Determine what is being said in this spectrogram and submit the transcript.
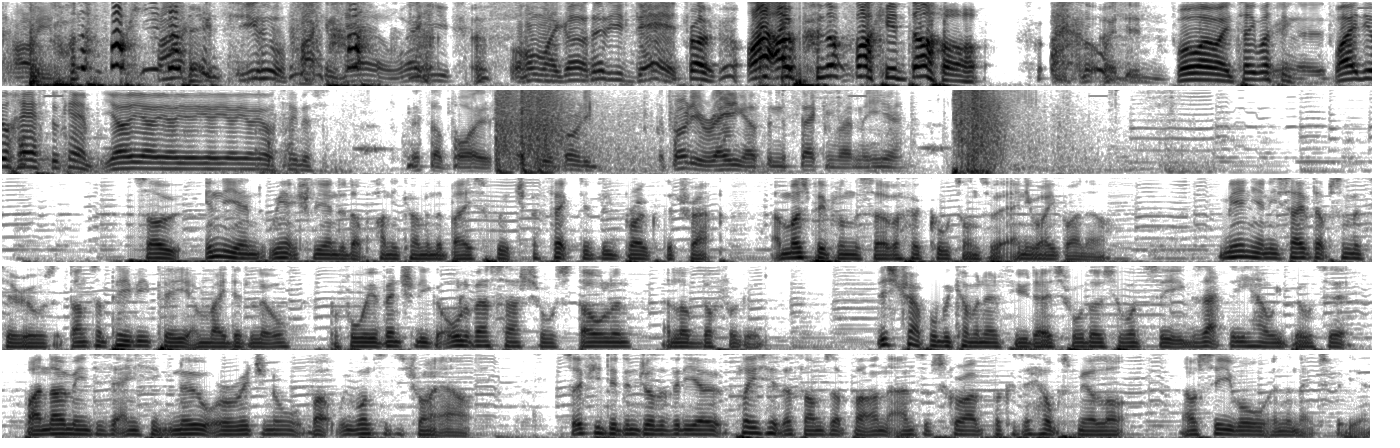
Oh, you... What the fuck are you Fuck, doing? it's you! Fucking hell! Where are you? Oh my god, I thought you dead! Bro, I opened the fucking door! oh, I didn't. Wait, wait, wait, take my things. Why do you have to camp? Yo, yo, yo, yo, yo, yo, yo, yo, take this. That's our boys. They're probably, they're probably raiding us in a second right now here. So, in the end, we actually ended up honeycombing the base, which effectively broke the trap, and most people on the server had caught onto it anyway by now. Me and Yanni saved up some materials, done some PvP and raided a little, before we eventually got all of our satchels stolen and logged off for good. This trap will be coming in a few days for all those who want to see exactly how we built it. By no means is it anything new or original, but we wanted to try it out. So if you did enjoy the video, please hit the thumbs up button and subscribe because it helps me a lot. I'll see you all in the next video.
